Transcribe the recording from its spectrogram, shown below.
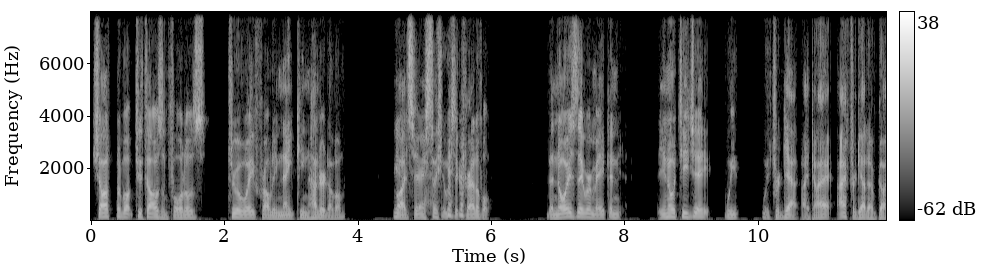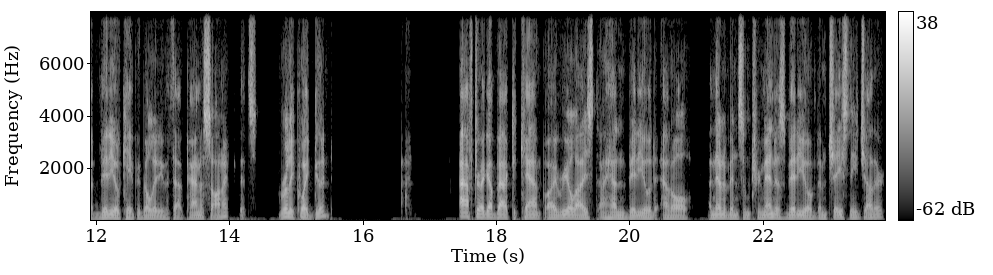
Shot about two thousand photos. Threw away probably nineteen hundred of them. Yeah, but seriously, it was incredible. the noise they were making. You know, TJ, we we forget. Like I, I forget I've got video capability with that Panasonic. That's really quite good. After I got back to camp, I realized I hadn't videoed at all. And there had been some tremendous video of them chasing each other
